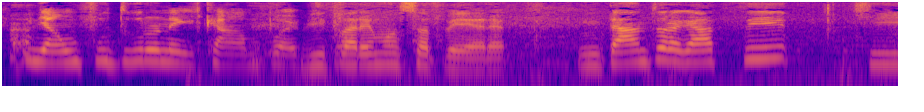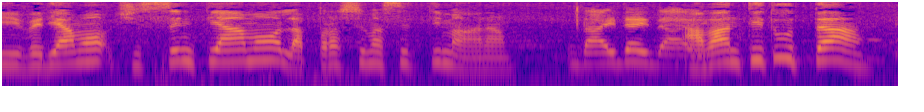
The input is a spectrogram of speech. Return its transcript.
quindi ha un futuro nel campo. Ecco. Vi faremo sapere. Intanto ragazzi ci vediamo, ci sentiamo la prossima settimana. Dai dai dai. Avanti tutta!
